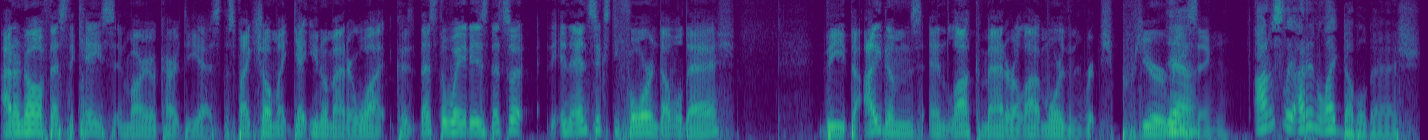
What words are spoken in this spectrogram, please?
I don't know if that's the case in Mario Kart DS. The spike shell might get you no matter what, because that's the way it is. That's a in N64 and Double Dash. The the items and luck matter a lot more than pure Yeah. racing. Honestly, I didn't like Double Dash.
